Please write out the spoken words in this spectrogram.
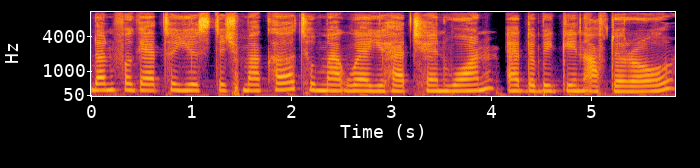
Don't forget to use stitch marker to mark where you had chain 1 at the beginning of the row.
